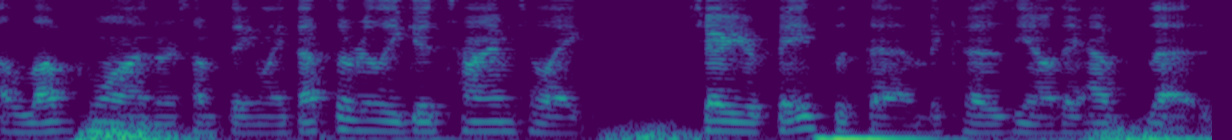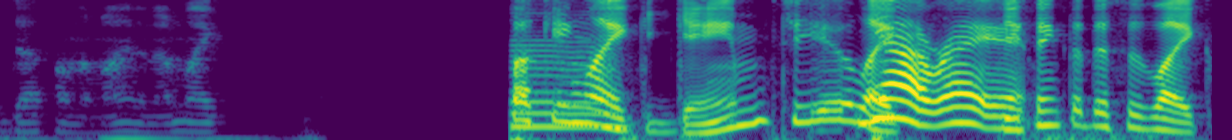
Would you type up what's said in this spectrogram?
a loved one or something, like that's a really good time to like share your faith with them because you know they have that death on the mind. And I'm like, fucking Mm. like game to you, like. yeah, right. Do you think that this is like,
